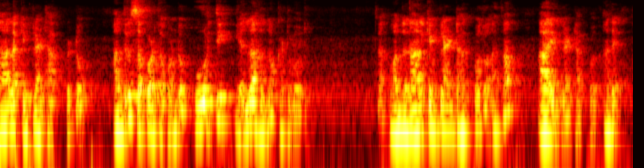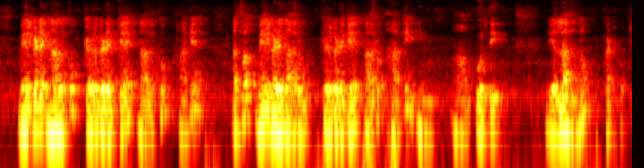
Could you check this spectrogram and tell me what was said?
ನಾಲ್ಕು ಇಂಪ್ಲಾಂಟ್ ಹಾಕ್ಬಿಟ್ಟು ಅದ್ರ ಸಪೋರ್ಟ್ ತಗೊಂಡು ಪೂರ್ತಿ ಎಲ್ಲ ಹಲ್ಲು ಕಟ್ಬೋದು. ಒಂದು ನಾಲ್ಕು ಇಂಪ್ಲಾಂಟ್ ಹಾಕ್ಬೋದು ಅಥವಾ ಆರು ಇಂಪ್ಲಾಂಟ್ ಹಾಕ್ಬೋದು. ಅದೇ ಮೇಲ್ಗಡೆಗೆ ನಾಲ್ಕು, ಕೆಳಗಡೆಗೆ ನಾಲ್ಕು, ಹಾಗೆ ಅಥವಾ ಮೇಲ್ಗಡೆಗೆ ಆರು ಕೆಳಗಡೆಗೆ ಆರು ಹಾಕಿ ಪೂರ್ತಿ ಎಲ್ಲ ಹಲ್ಲು ಕಟ್ಬೋದು.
